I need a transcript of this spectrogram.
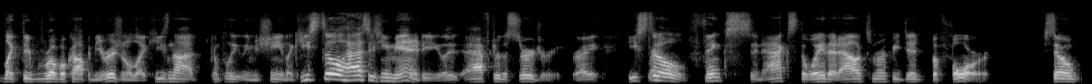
like the RoboCop in the original. Like he's not completely machine. Like he still has his humanity like, after the surgery, right? He still right. thinks and acts the way that Alex Murphy did before. So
